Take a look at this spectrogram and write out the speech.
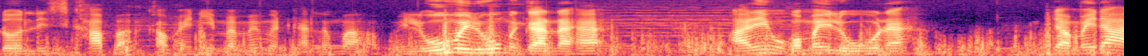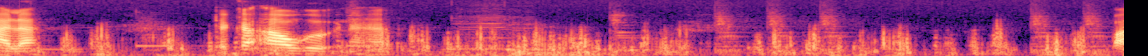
โดนลิสคัพอะกับไอ้นี่มันไม่เหมือนกันหรือเปล่าไม่รู้ไม่รู้เหมือนกันนะฮะอันนี้ผมก็ไม่รู้นะจำไม่ได้แล้วแต่ก็เอาเหอะนะฮะไป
